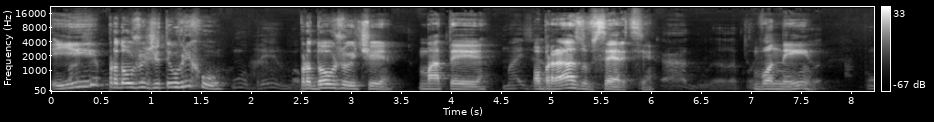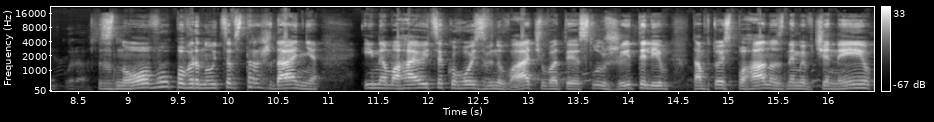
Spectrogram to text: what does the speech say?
і продовжують жити у гріху, продовжуючи мати образу в серці. Вони знову повернуться в страждання і намагаються когось звинувачувати, служителів, там хтось погано з ними вчинив,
